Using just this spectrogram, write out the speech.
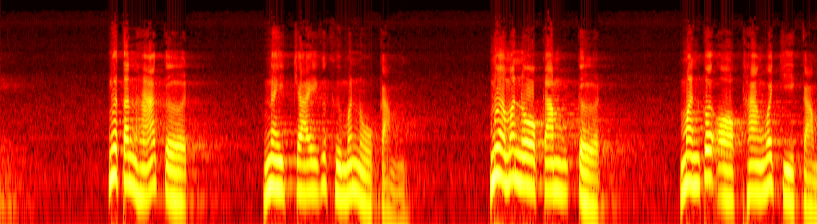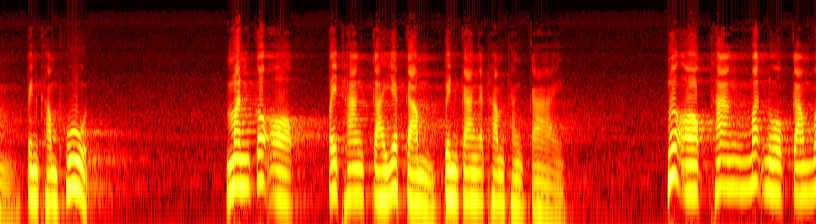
ตุ เมื่อตัณหาเกิดในใจก็คือมโนกรรม เมื่อมโนกรรมเกิด มันก็ออกทางวจีกรรมเป็นคำพูด มันก็ออกไปทางกายกรรมเป็นการกระทำทางกาย เมื่อออกทางมโนกรรม ว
